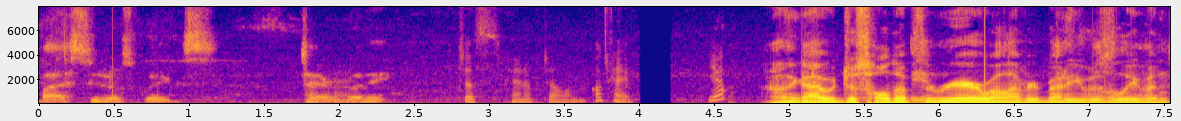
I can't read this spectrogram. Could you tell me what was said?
by pseudo Squigs to Okay. everybody. Just kind of tell them. Okay. Yeah. I think I would just hold up the rear while everybody was leaving.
